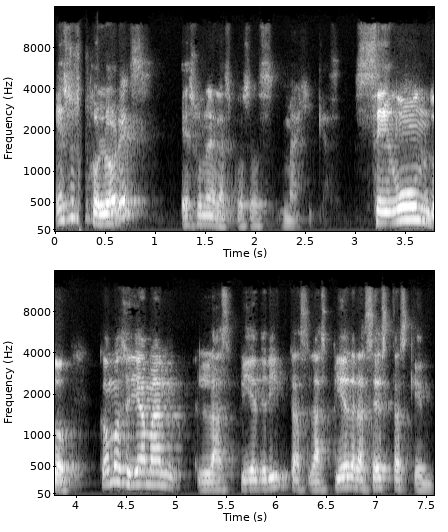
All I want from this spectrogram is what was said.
esos colores es una de las cosas mágicas. Segundo, ¿cómo se llaman las piedritas, las piedras estas que,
